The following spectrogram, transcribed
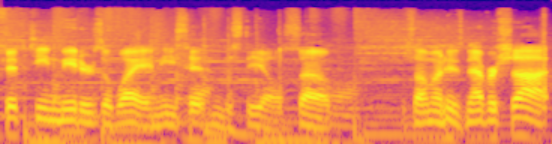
15 meters away and he's hitting the steel. So Yeah. someone who's never shot,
